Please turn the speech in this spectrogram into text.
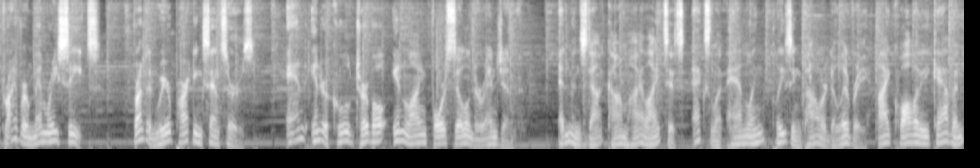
driver memory seats, front and rear parking sensors, and intercooled turbo inline four-cylinder engine. Edmunds.com highlights its excellent handling, pleasing power delivery, high quality cabin,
